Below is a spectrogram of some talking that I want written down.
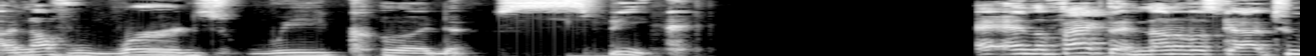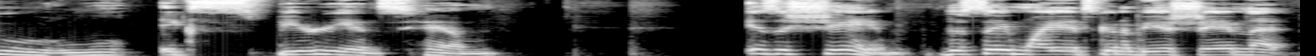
enough words we could speak. And the fact that none of us got to experience him is a shame. The same way it's going to be a shame that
